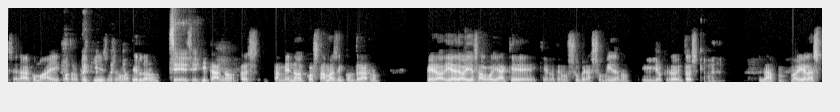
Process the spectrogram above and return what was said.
será como hay cuatro frikis, no sé cómo decirlo, ¿no? Sí, sí. Y tal, ¿no? Entonces, también no, costaba más de encontrar, ¿no? Pero a día de hoy es algo ya que, que lo tenemos súper asumido, ¿no? Y yo creo, entonces, Qué bueno la mayoría de las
